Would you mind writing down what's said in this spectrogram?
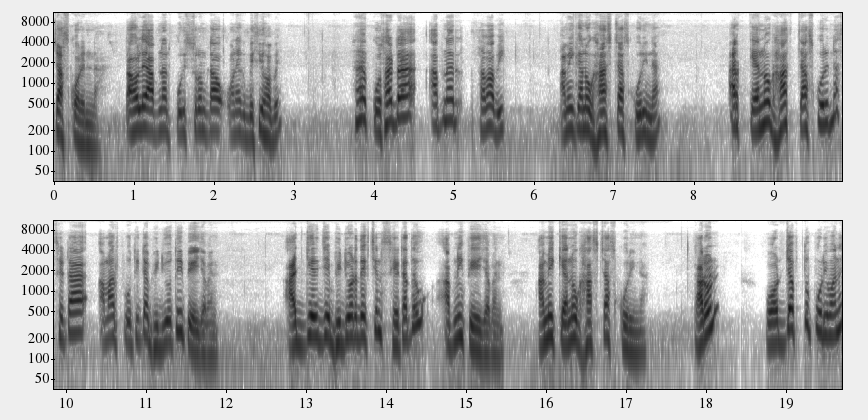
চাষ করেন না? তাহলে আপনার পরিশ্রমটা অনেক বেশি হবে। হ্যাঁ কথাটা আপনার স্বাভাবিক। আমি কেন ঘাস চাষ করি না? আর কেন ঘাস চাষ করি না, সেটা আমার প্রতিটা ভিডিওতেই পেয়ে যাবেন। আজকের যে ভিডিওটা দেখছেন, সেটাতেও আপনি পেয়ে যাবেন। আমি কেন ঘাস চাষ করি না? কারণ, পর্যাপ্ত পরিমাণে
